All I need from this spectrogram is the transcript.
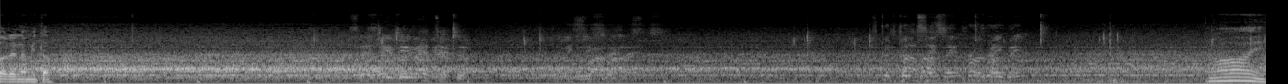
sobre la mitad. Ay.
